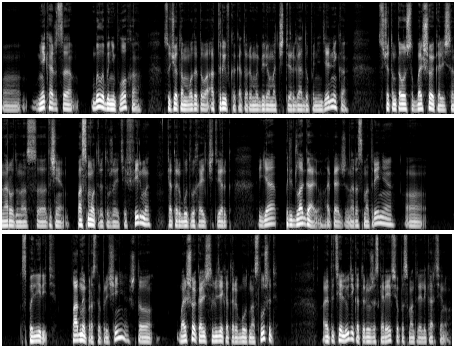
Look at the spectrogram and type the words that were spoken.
Э, мне кажется, было бы неплохо, с учетом вот этого отрывка, который мы берем от четверга до понедельника, с учетом того, что большое количество народу нас, э, точнее, посмотрит уже эти фильмы, которые будут выходить в четверг, я предлагаю, опять же, на рассмотрение э, спойлерить. По одной простой причине, что большое количество людей, которые будут нас слушать, это те люди, которые уже, скорее всего, посмотрели картину.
